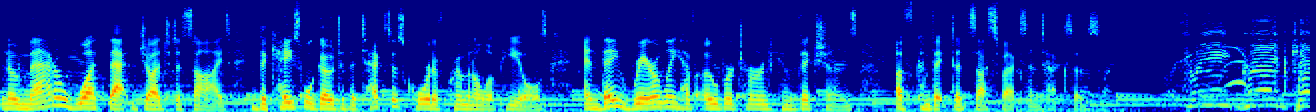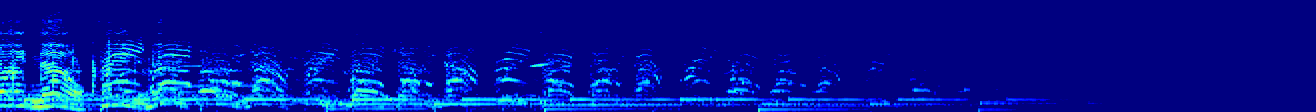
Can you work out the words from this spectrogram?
No matter what that judge decides, the case will go to the Texas Court of Criminal Appeals, and they rarely have overturned convictions of convicted suspects in Texas. Free Greg Kelley now. Free Greg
